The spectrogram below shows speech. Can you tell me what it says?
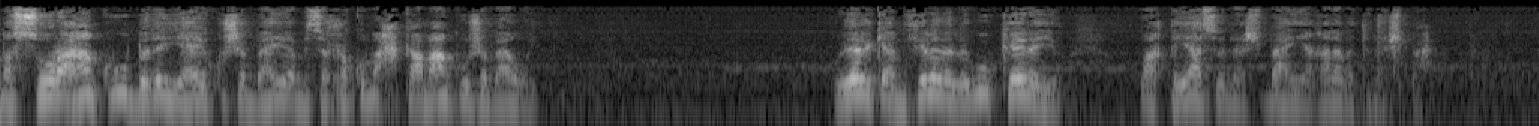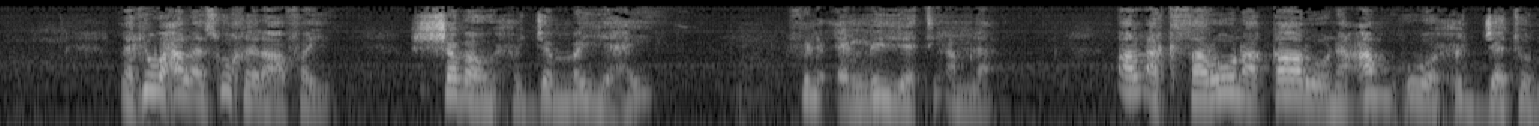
Ma suura ahaan kuu badan yahay ku shabahayo mise xukum axkaam ahaan kuu shabaha way. Walidaalika amhilada lagu keenayo waa qiyaasu lashbaah iyo khalabat lashbaah laakiin waxaa la isku khilaafay shabahu xujo ma yahay fi lciliyati am laa alakharuuna qaaluu nacam huwa xujatun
